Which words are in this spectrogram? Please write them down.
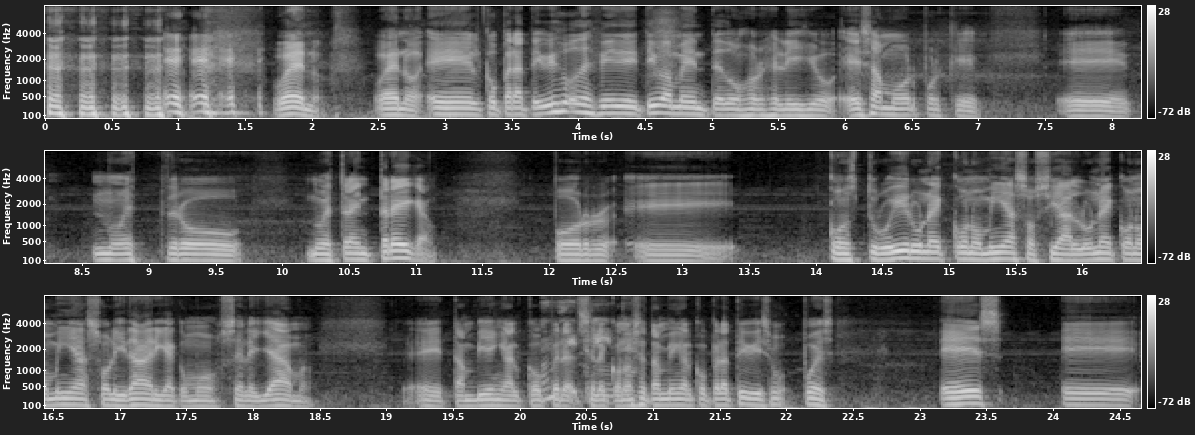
bueno, bueno, el cooperativismo definitivamente, don Jorge Eligio, es amor porque eh, nuestro, nuestra entrega por eh, construir una economía social, una economía solidaria, como se le llama, eh, también al cooper- se le conoce también al cooperativismo, pues es eh,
